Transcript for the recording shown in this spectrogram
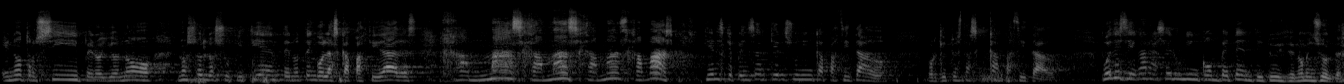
en otro sí, pero yo no, no soy lo suficiente, no tengo las capacidades. Jamás, jamás, jamás, jamás tienes que pensar que eres un incapacitado, porque tú estás capacitado. Puedes llegar a ser un incompetente y tú dices, no me insultes,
